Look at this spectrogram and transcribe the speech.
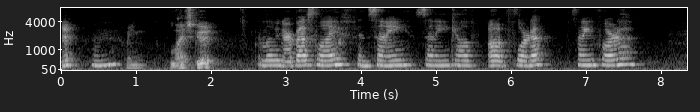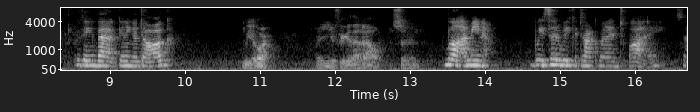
yeah, mm-hmm. I mean, life's good. We're living our best life in sunny, sunny Calif- uh, Florida. Sunny Florida. We're thinking about getting a dog. We are. We need to figure that out soon. Well, I mean, we said we could talk about it in July, so.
